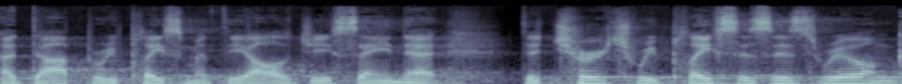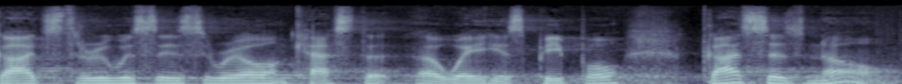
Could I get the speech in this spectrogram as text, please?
adopt replacement theology, saying that the church replaces Israel and God's through with Israel and cast away his people. God says, no.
